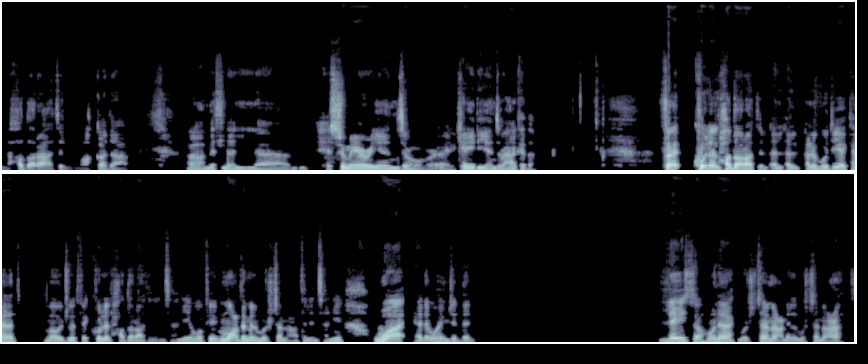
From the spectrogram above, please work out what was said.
الحضارات المعقده آه مثل ال Sumerians أو ال Akkadians وهكذا فكل الحضارات العبودية كانت موجود في كل الحضارات الإنسانية وفي معظم المجتمعات الإنسانية وهذا مهم جدا. ليس هناك مجتمع من المجتمعات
